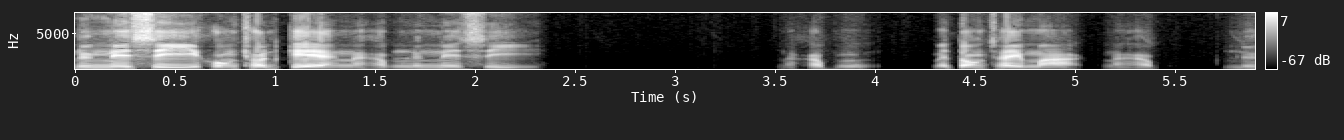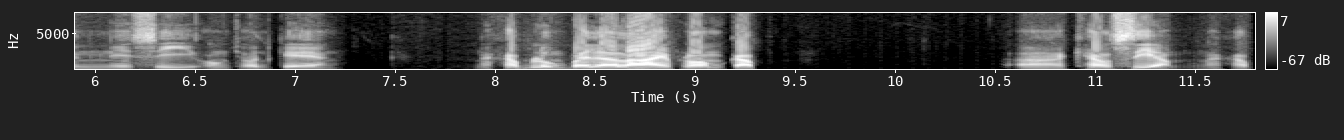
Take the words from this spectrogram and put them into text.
หนึ่งในสี่ของช้อนแกงนะครับหนึ่งในสี่นะครับ ไม่ต้องใช้มากนะครับหนึ่งในสี่ของช้อนแกงนะครับ ลงไปละลายพร้อมกับแคลเซียมนะครับ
